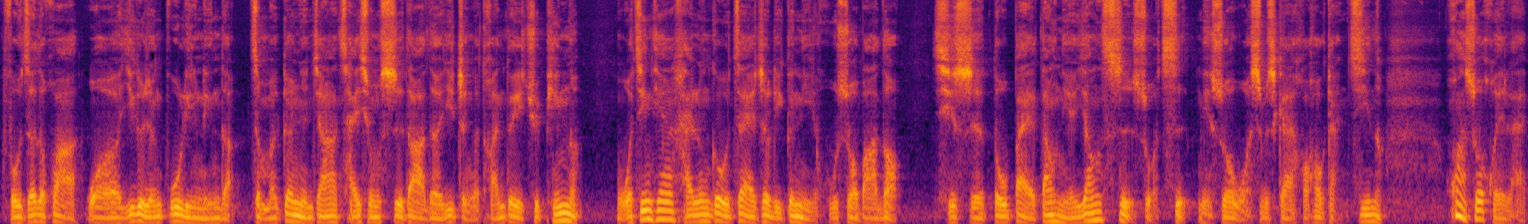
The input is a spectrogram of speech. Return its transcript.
否则的话，我一个人孤零零的，怎么跟人家财雄势大的一整个团队去拼呢？我今天还能够在这里跟你胡说八道，其实都拜当年央视所赐。你说我是不是该好好感激呢？话说回来，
